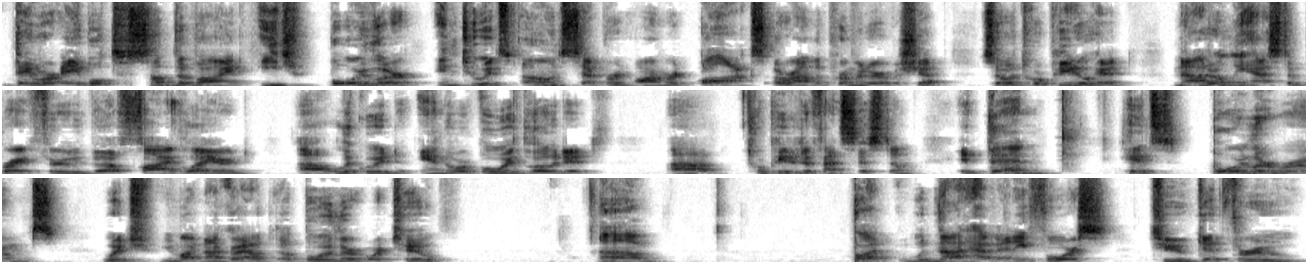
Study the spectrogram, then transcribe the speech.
they were able to subdivide each boiler into its own separate armored box around the perimeter of a ship. So a torpedo hit not only has to break through the five layered uh, liquid and or void loaded uh, torpedo defense system, it then hits boiler rooms, which you might knock out a boiler or two, um, but would not have any force to get through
